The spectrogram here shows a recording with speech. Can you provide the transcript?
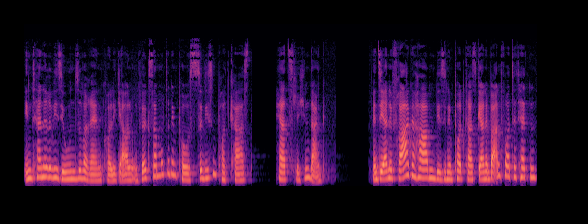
Interne Revision souverän, kollegial und wirksam unter dem Post zu diesem Podcast. Herzlichen Dank. Wenn Sie eine Frage haben, die Sie dem Podcast gerne beantwortet hätten,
